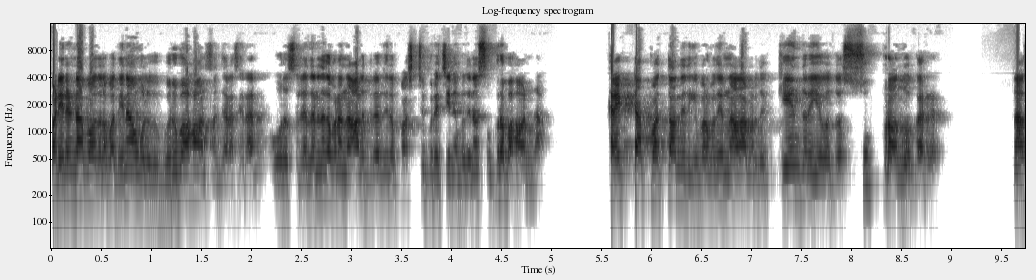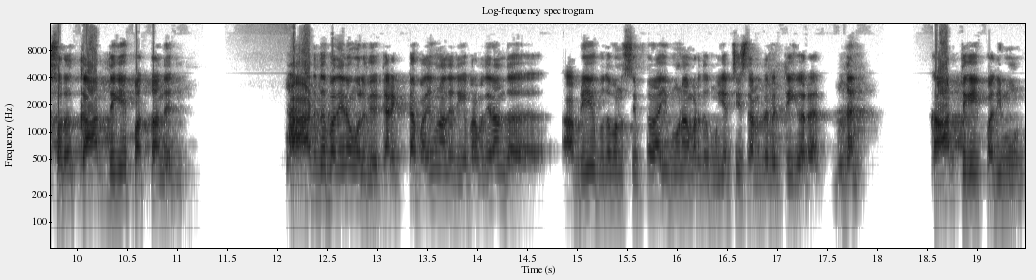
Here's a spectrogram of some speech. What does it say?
பன்னிரெண்டாம் பாவத்துல பாத்தீங்கன்னா உங்களுக்கு குரு பகவான் சஞ்சாரம் செய்யறாரு ஒரு சில தினத்துக்கு அப்புறம் நாலு கிரகத்துல ஃபர்ஸ்ட் பிரச்சனை பாத்தீங்கன்னா சுக்கர பகவான் தான். கரெக்டா பத்தாம் தேதிக்கு அப்புறம் பாத்தீங்கன்னா நாலாம் இடத்துக்கு கேந்திர யோகத்தை சூப்பரா வந்து உட்கார்றாரு. நான் சொல்றது கார்த்திகை பத்தாம் தேதி. அடுத்து பாத்தீங்கன்னா உங்களுக்கு கரெக்டா பதிமூணாம் தேதிக்கு அப்புறம் பாத்தீங்கன்னா அந்த அப்படியே புதன் ஷிஃப்ட் ஆகி மூணாம் இடத்துக்கு முயற்சி ஸ்தானத்தை வெற்றிக்கு வர்றார். புதன். கார்த்திகை பதிமூணு.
